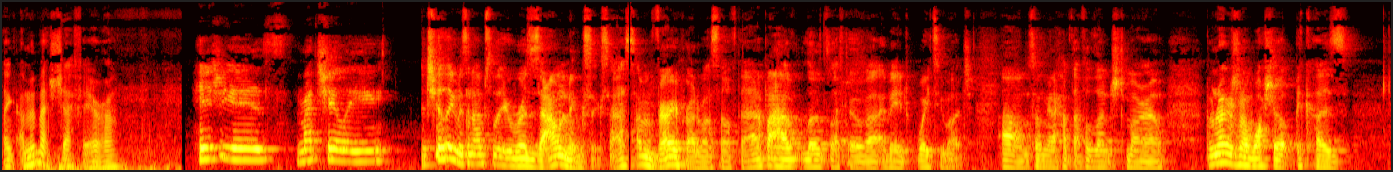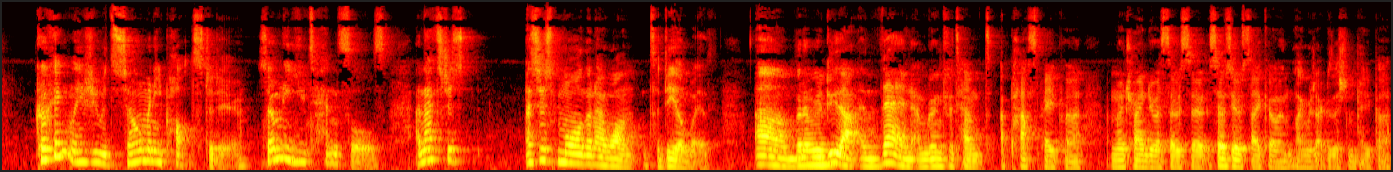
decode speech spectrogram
like I'm in my chef era. Here she is, my chili. The chili was an absolutely resounding success. I'm very proud of myself there, but I have loads left over. I made way too much. Um, so I'm gonna have that for lunch tomorrow. But I'm not just gonna wash up because cooking leaves you with so many pots to do, so many utensils. And that's just, that's just more than I want to deal with. Um, but I'm to do that, and then I'm going to attempt a past paper. I'm to try and do a socio, socio-psycho and language acquisition paper.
